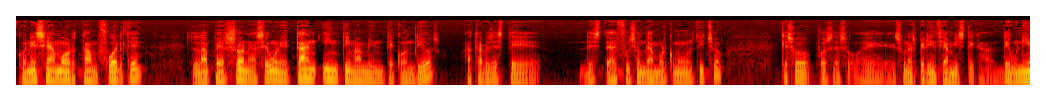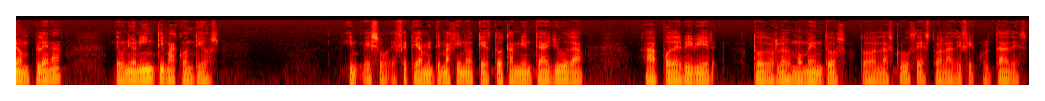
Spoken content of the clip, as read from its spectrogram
con ese amor tan fuerte la persona se une tan íntimamente con Dios a través de este de esta difusión de amor como hemos dicho que eso pues eso eh, es una experiencia mística de unión plena de unión íntima con Dios y eso efectivamente imagino que esto también te ayuda a poder vivir todos los momentos todas las cruces todas las dificultades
